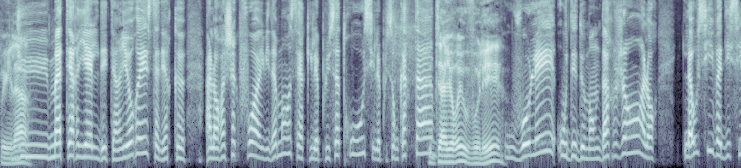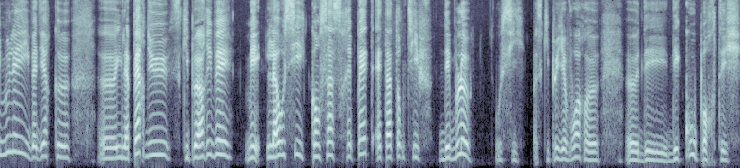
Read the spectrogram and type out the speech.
Oui, là. du matériel détérioré, c'est-à-dire que, alors à chaque fois, évidemment, c'est-à-dire qu'il a plus sa trousse, il a plus son cartable, Détérioré ou volé. ou volé, ou des demandes d'argent. Alors là aussi, il va dissimuler, il va dire que euh, il a perdu, ce qui peut arriver. Mais là aussi, quand ça se répète, être attentif. Des bleus aussi, parce qu'il peut y avoir euh, euh, des, des coups portés.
